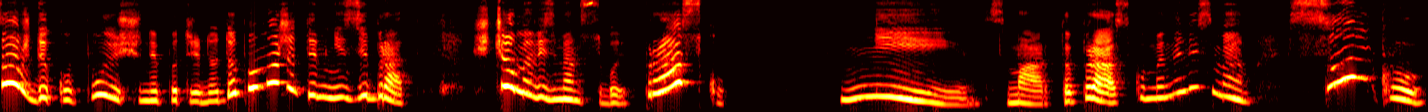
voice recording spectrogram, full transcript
завжди купую, що не потрібно. Допоможете мені зібрати? Що ми візьмемо з собою? Праску? Ні, Смарта, праску ми не візьмемо. Сумку?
